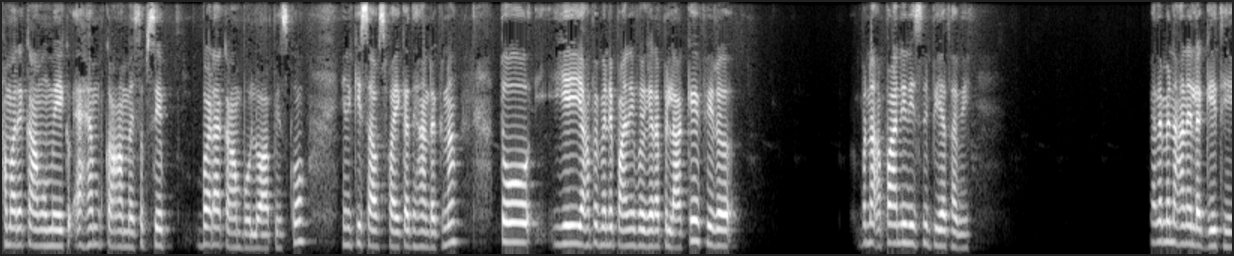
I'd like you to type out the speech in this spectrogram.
हमारे कामों में एक अहम काम है, सबसे बड़ा काम बोलो आप इसको, इनकी साफ़ सफ़ाई का ध्यान रखना। तो ये यहाँ पे मैंने पानी वगैरह पिला के फिर बना, पानी नहीं इसने पिया था अभी। पहले मैं नहाने लग गई थी।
